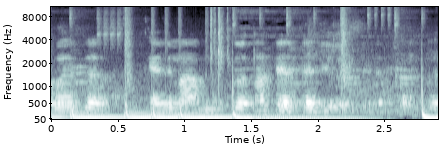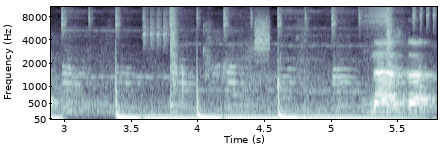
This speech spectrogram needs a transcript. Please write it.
بابا كلمة عم صوتها فيها تلي بس نه دا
